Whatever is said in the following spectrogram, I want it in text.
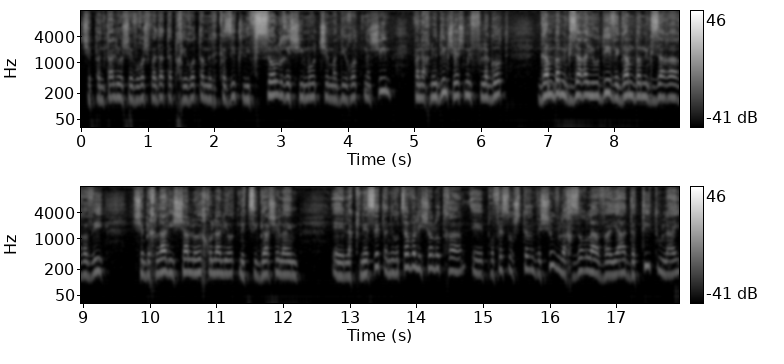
שפנתה ליושב ראש ועדת הבחירות המרכזית לפסול רשימות שמדירות נשים, ואנחנו יודעים שיש מפלגות גם במגזר היהודי וגם במגזר הערבי, שבכלל אישה לא יכולה להיות נציגה שלהם לכנסת. אני רוצה אבל לשאול אותך, אה, פרופסור שטרן, ושוב לחזור להוויה הדתית אולי,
